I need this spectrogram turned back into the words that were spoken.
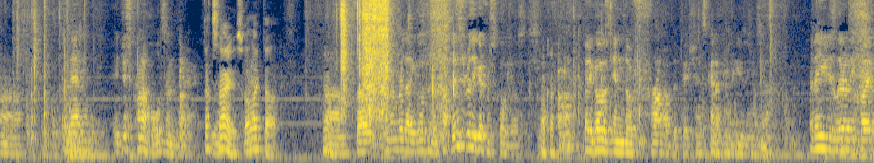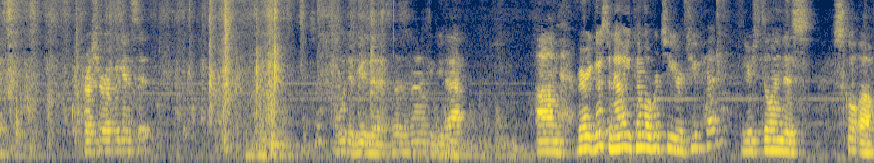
Uh, and then it just kind of holds them there. That's Yeah. nice. I like that. Um, so remember that it goes in the front. This is really good for scoliosis. Okay. But it goes in the front of the patient. It's kind of confusing. So. And then you just literally put pressure up against it. We'll just use it as now. You do that. Um, very good. So now you come over to your tube head. You're still in this skull, uh,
